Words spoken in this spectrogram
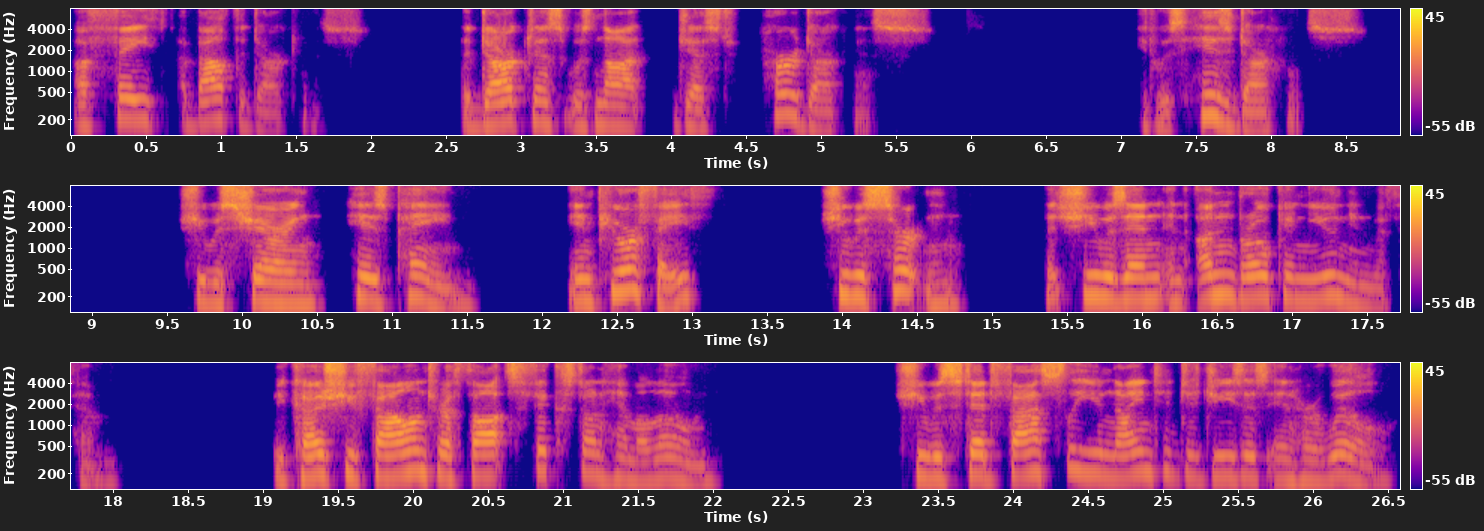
of faith about the darkness. The darkness was not just her darkness, it was his darkness. She was sharing his pain. In pure faith, she was certain that she was in an unbroken union with him, because she found her thoughts fixed on him alone. She was steadfastly united to Jesus in her will,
